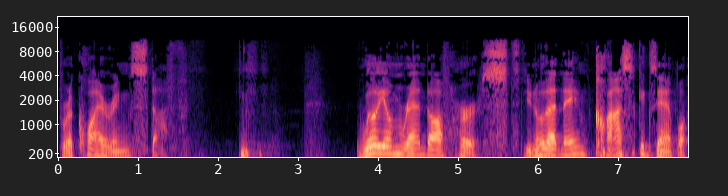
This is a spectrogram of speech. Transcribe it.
for acquiring stuff. William Randolph Hearst. You know that name? Classic example.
